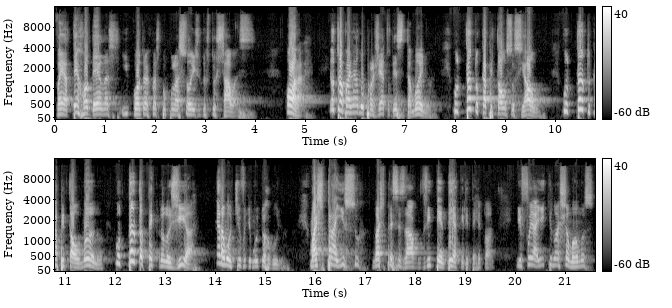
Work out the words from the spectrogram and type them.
vai até Rodelas e encontra com as populações dos Tuxauas. Ora, eu trabalhar num projeto desse tamanho, com tanto capital social, com tanto capital humano, com tanta tecnologia, era motivo de muito orgulho. Mas para isso, nós precisávamos entender aquele território. E foi aí que nós chamamos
